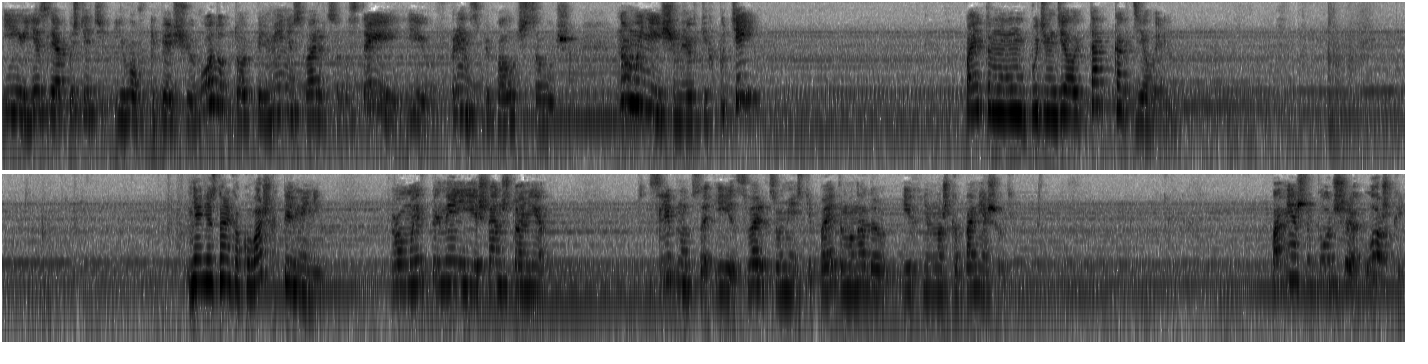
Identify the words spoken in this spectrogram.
И если опустить его в кипящую воду, то пельмени сварятся быстрее и, в принципе, получится лучше. Но мы не ищем легких путей. Поэтому мы будем делать так, как делаем. Я не знаю, как у ваших пельменей, а у моих пельменей есть шанс, что они слипнутся и сварятся вместе, поэтому надо их немножко помешивать. Помешивать лучше ложкой,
